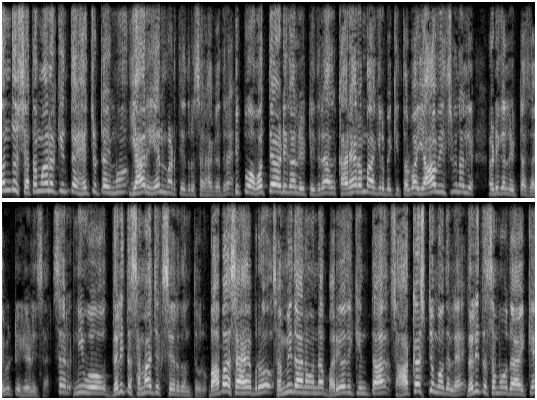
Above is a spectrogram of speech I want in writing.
ಒಂದು ಶತಮಾನಕ್ಕಿಂತ ಹೆಚ್ಚು ಟೈಮು ಯಾರು ಏನ್ ಮಾಡ್ತಿದ್ರು ಸರ್ ಹಾಗಾದ್ರೆ? ಟಿಪ್ಪು ಅವತ್ತೇ ಅಡಿಗಲ್ಲಿ ಇಟ್ಟಿದ್ರೆ ಅದ್ರ ಕಾರ್ಯಾರಂಭ ಆಗಿರ್ಬೇಕಿತ್ತಲ್ವಾ? ಯಾವ ಇಸ್ವಿನಲ್ಲಿ ಅಡಿಗಲ್ಲಿ ಇಟ್ಟ? ದಯವಿಟ್ಟು ಹೇಳಿ ಸರ್. ಸರ್, ನೀವು ದಲಿತ ಸಮಾಜಕ್ಕೆ ಸೇರಿದಂತವ್ರು ಬಾಬಾ ಸಾಹೇಬ್ರು ಸಂವಿಧಾನವನ್ನ ಬರೆಯೋದಕ್ಕಿಂತ ಸಾಕಷ್ಟು ಮೊದಲೇ ದಲಿತ ಸಮುದಾಯಕ್ಕೆ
